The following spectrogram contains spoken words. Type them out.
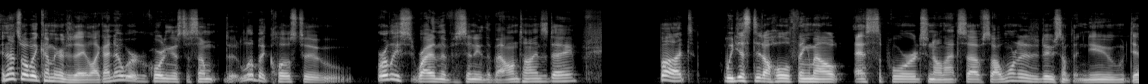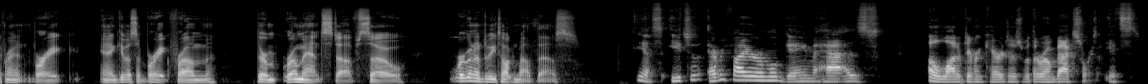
And that's why we come here today. Like I know we're recording this to some a little bit close to, or at least right in the vicinity of the Valentine's Day, but we just did a whole thing about S supports and all that stuff. So I wanted to do something new, different, break, and give us a break from the romance stuff. So we're going to be talking about this. Yes, each every Fire Emblem game has a lot of different characters with their own backstories. It's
